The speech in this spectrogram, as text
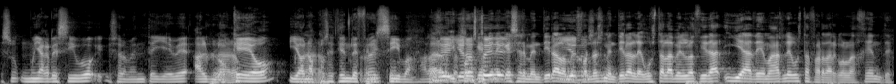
es muy agresivo y solamente lleve al Claro, bloqueo y a una claro. posición defensiva. a la- Claro, Sí, ¿y yo no estoy tiene de- que ser mentira? A lo yo mejor no no es estoy- mentira, le gusta la velocidad y además le gusta fardar con la gente.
